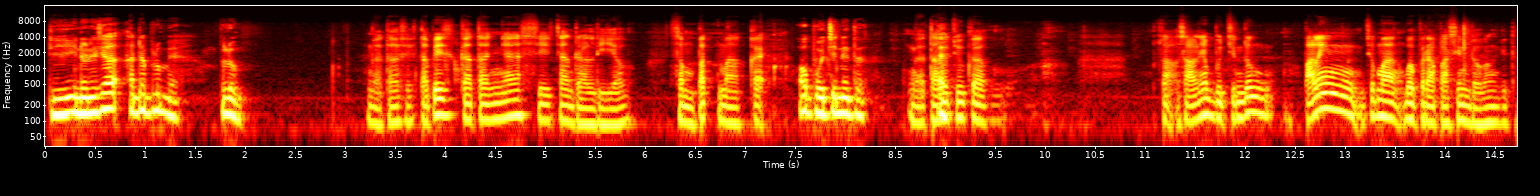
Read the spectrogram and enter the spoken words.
Di Indonesia ada belum ya? Belum. Nggak tahu sih. Tapi katanya si Chandra Leo sempat make oh bucin itu nggak tahu juga aku So- soalnya bucin tuh paling cuma beberapa scene doang gitu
